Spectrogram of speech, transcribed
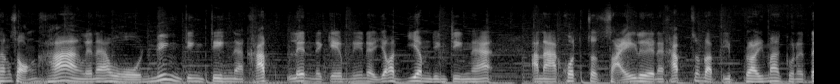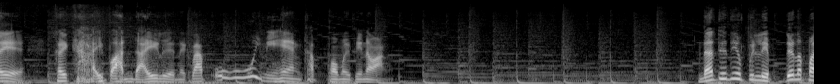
ทั้งสองข้างเลยนะโอ้โหนิ่งจริง ๆ นะครับ เล่นในเกมนี้เนี่ยยอดเยี่ยมจริง ๆ นะฮะอนาคตสดใสเลยนะครับสำหรับอิบราฮิมาโกนเต้คล้ายๆปานไดเลยนะครับโอ้ยมีแห้งครับพอไม่พี่น้องนัทเทเนียลฟิลิปได้รับไป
